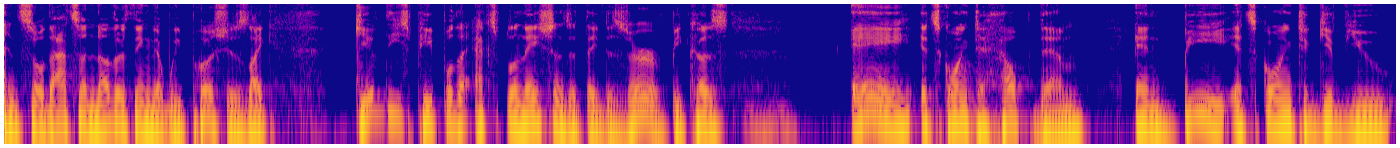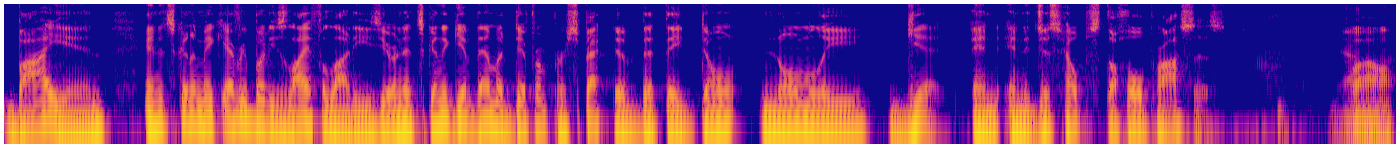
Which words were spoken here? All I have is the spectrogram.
And so that's another thing that we push is like give these people the explanations that they deserve because A, it's going to help them. And B, it's going to give you buy in and it's going to make everybody's life a lot easier. And it's going to give them a different perspective that they don't normally get. And, and it just helps the whole process. Wow.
